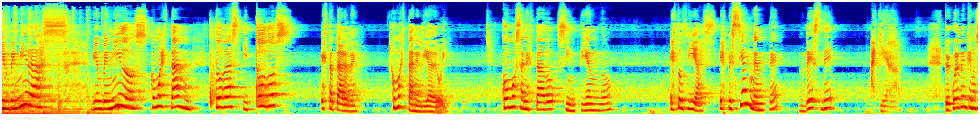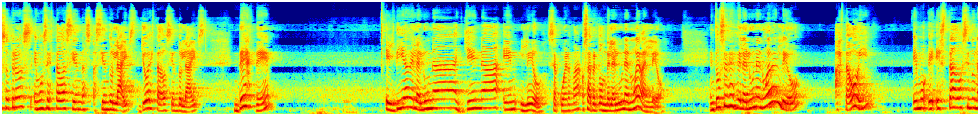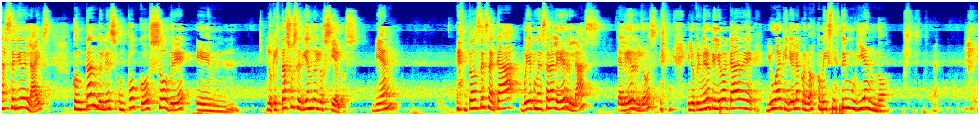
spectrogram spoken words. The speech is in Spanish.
Bienvenidas, bienvenidos, ¿cómo están todas y todos esta tarde? ¿Cómo están el día de hoy? ¿Cómo se han estado sintiendo estos días, especialmente desde ayer? Recuerden que nosotros hemos estado haciendo, haciendo lives, yo he estado haciendo lives desde el día de la luna llena en Leo, ¿se acuerda? O sea, perdón, de la luna nueva en Leo. Entonces, desde la luna nueva en Leo hasta hoy, hemos, he estado haciendo una serie de lives contándoles un poco sobre em, lo que está sucediendo en los cielos. ¿Bien? Entonces acá voy a comenzar a leerlas y a leerlos. Y lo primero que leo acá de Lua, que yo la conozco, me dice, estoy muriendo.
